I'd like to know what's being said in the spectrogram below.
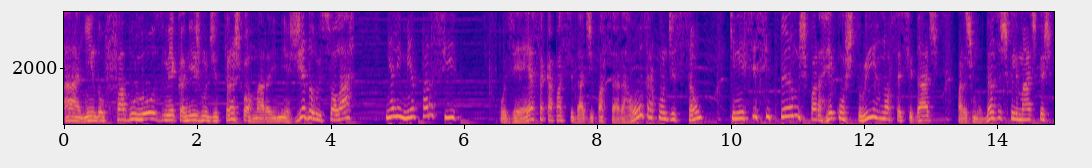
Há ainda o fabuloso mecanismo de transformar a energia da luz solar em alimento para si, pois é essa capacidade de passar a outra condição que necessitamos para reconstruir nossas cidades para as mudanças climáticas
